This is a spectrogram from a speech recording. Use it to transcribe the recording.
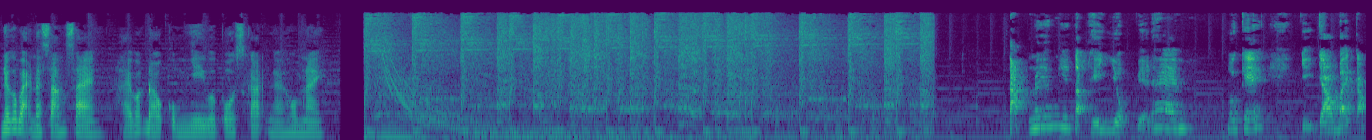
Nếu các bạn đã sẵn sàng, hãy bắt đầu cùng Nhi với postcard ngày hôm nay. tập nó giống như tập thể dục vậy đó em. Ok chị cho bài tập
